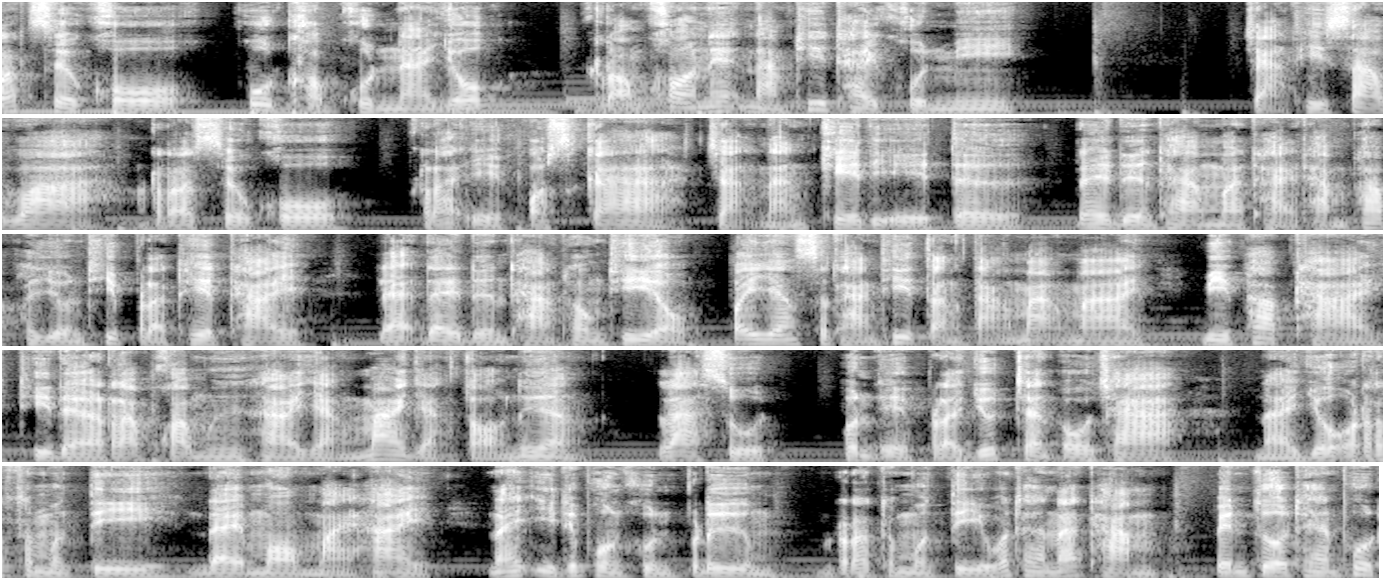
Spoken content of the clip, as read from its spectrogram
รัสเซลโค พูดขอบคุณนายกพร้อมข้อแนะนำที่ไทยควรมี จากที่ทราบว่ารัสเซลโค พระเอกออสการ์จากหนัง g เ a เตอร์ได้เดินทางมาถ่ายทำภาพยนตร์ที่ประเทศไทย และได้เดินทางท่องเที่ยว ไปยังสถานที่ต่างๆ มากมาย มีภาพถ่ายที่ได้รับความฮือฮาอย่างมากอย่างต่อเนื่อง ล่าสุดพลเอกประยุทธ์จันโอชา นายกรัฐมนตรีได้มอบหมายให้นายอิทธิพลคุณปลื้มรัฐมนตรีวัฒนธรรม เป็นตัวแทนพูด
